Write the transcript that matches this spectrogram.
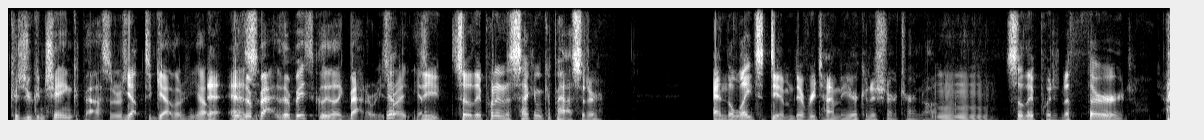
because you can chain capacitors Yep. together. Yep, as- they're ba- they're basically like batteries, right? Yeah. The- so they put in a second capacitor, and the lights dimmed every time the air conditioner turned on. Mm. So they put in a third.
